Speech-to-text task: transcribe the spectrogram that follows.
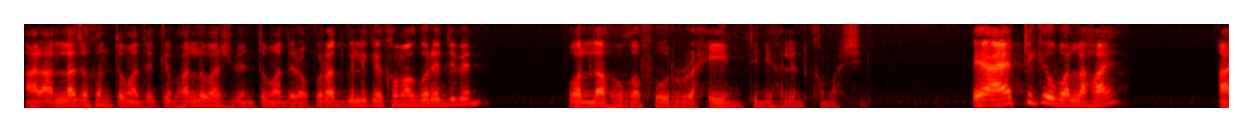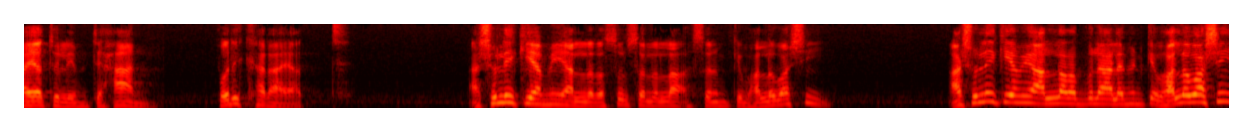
আর আল্লাহ যখন তোমাদেরকে ভালোবাসবেন, তোমাদের অপরাধগুলিকে ক্ষমা করে দিবেন। ওয়াল্লাহ গফুর রাহিম, তিনি হলেন ক্ষমাশীল। এই আয়াতটিকেও বলা হয়, আয়াতুল ইমতেহান, পরীক্ষার আয়াত। আসলে কি আমি আল্লাহ রসুল সাল্লাহ সাল্লামকে ভালোবাসি? আসলে কি আমি আল্লাহ রাবুল্লাহ আলমিনকে ভালোবাসি?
